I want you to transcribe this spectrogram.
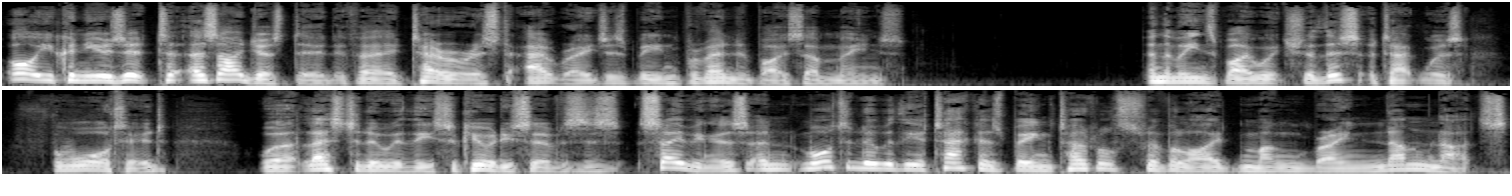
or you can use it, as I just did, if a terrorist outrage has been prevented by some means. And the means by which this attack was thwarted were less to do with the security services saving us and more to do with the attackers being total swivel eyed mung brain numbnuts.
